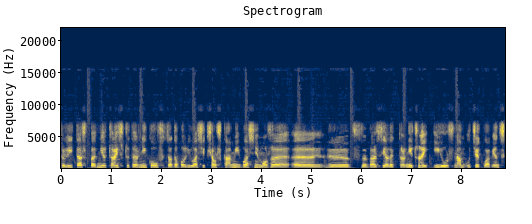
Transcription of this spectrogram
czyli też pewnie część czytelników zadowoliła się książkami właśnie może e, w wersji elektronicznej i już nam uciekła, więc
